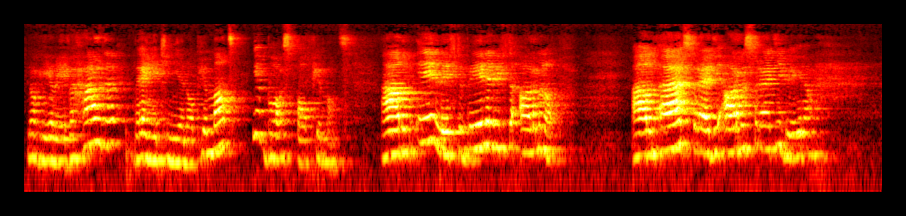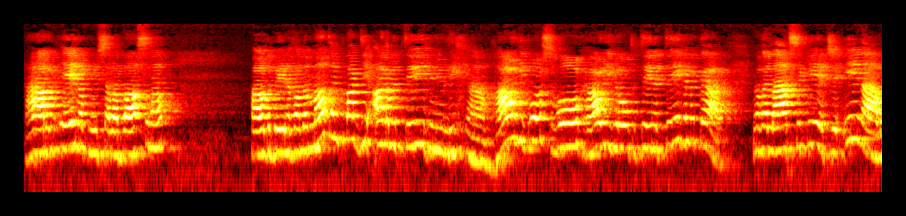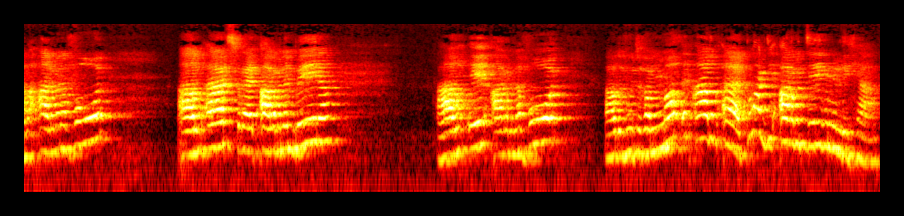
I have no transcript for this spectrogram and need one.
Nog heel even houden. Breng je knieën op je mat, je borst op je mat. Adem in, lift de benen, lift de armen op. Adem uit, spreid die armen, spreid die benen. Adem in, opnieuw Salabhasana. Hou de benen van de mat en plak die armen tegen je lichaam. Hou die borst hoog, hou die grote tenen tegen elkaar. Nog een laatste keertje. Inademen, armen naar voren. Adem uit, spreid armen en benen. Adem in, armen naar voren. Hou de voeten van je mat en adem uit. Plak die armen tegen je lichaam.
